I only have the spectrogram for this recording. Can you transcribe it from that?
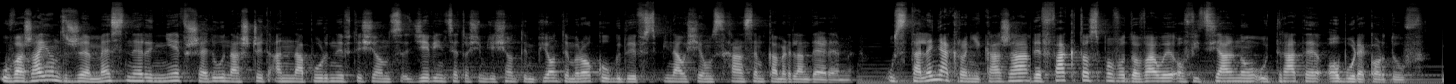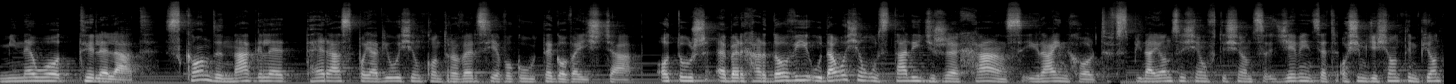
uważając, że Messner nie wszedł na szczyt Annapurny w 1985 roku, gdy wspinał się z Hansem Kammerlanderem. Ustalenia kronikarza de facto spowodowały oficjalną utratę obu rekordów. Minęło tyle lat. Skąd nagle teraz pojawiły się kontrowersje wokół tego wejścia? Otóż Eberhardowi udało się ustalić, że Hans i Reinhold, wspinający się w 1985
